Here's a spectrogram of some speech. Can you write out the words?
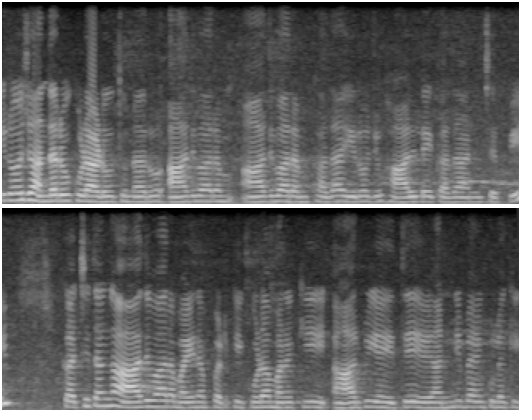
ఈరోజు అందరూ కూడా అడుగుతున్నారు ఆదివారం ఆదివారం కదా ఈరోజు హాలిడే కదా అని చెప్పి. ఖచ్చితంగా ఆదివారం అయినప్పటికీ కూడా మనకి ఆర్బీఐ అయితే అన్ని బ్యాంకులకి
